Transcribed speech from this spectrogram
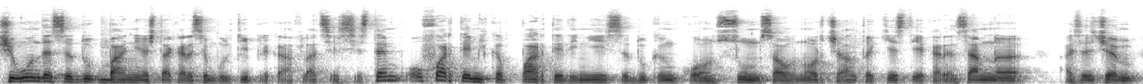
Și unde se duc banii ăștia care se multiplică aflați în sistem? O foarte mică parte din ei se duc în consum sau în orice altă chestie care înseamnă, hai să zicem,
